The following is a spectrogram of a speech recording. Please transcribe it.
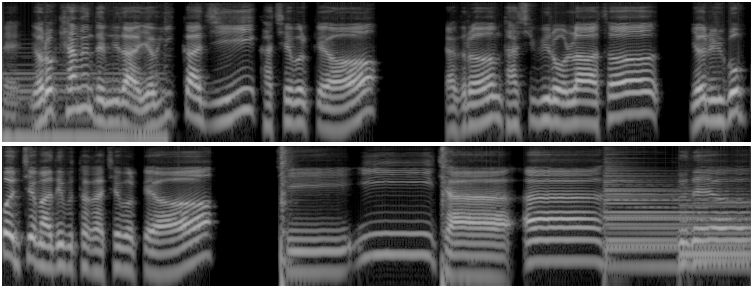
네 이렇게 하면 됩니다. 여기까지 같이 해볼게요. 자 그럼 다시 위로 올라와서 17번째 마디부터 같이 해볼게요. 시작 그대여.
